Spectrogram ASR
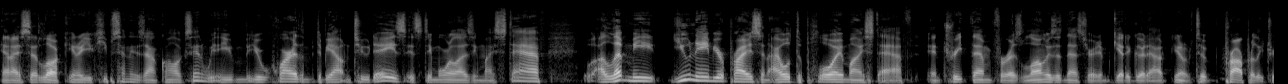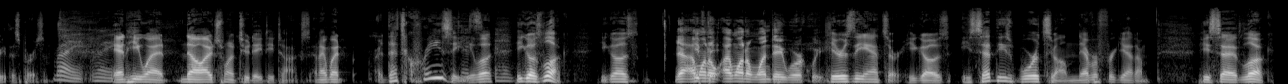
and I said, look, you know, you keep sending these alcoholics in. We, you, you require them to be out in two days. It's demoralizing my staff. Uh, let me, you name your price, and I will deploy my staff and treat them for as long as it's necessary to get a good out, you know, to properly treat this person. Right, right. And he went, no, I just want a two day detox. And I went, that's crazy. That's- Well, he goes, look, he goes, yeah, I want to. I want a one day work week. Here's the answer. He goes. He said these words to me. I'll never forget them. He said, "Look,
